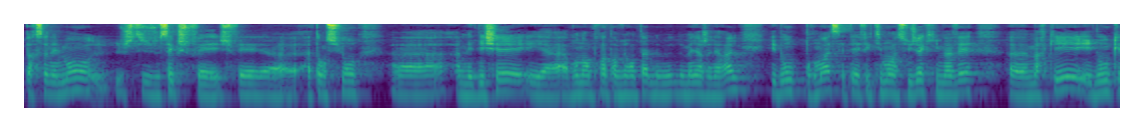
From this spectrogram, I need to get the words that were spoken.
personnellement, je, sais que je fais, je fais euh, attention à, mes déchets et à, mon empreinte environnementale de, manière générale, et donc pour moi, c'était effectivement un sujet qui m'avait euh, marqué, et donc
